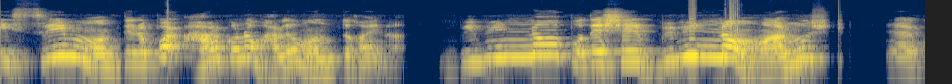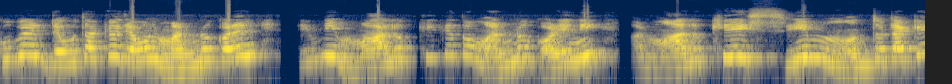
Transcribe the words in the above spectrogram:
এই শ্রীম মন্ত্রের ওপর আর কোনো ভালো মন্ত্র হয় না। বিভিন্ন প্রদেশের বিভিন্ন মানুষ কুবের দেবতাকেও যেমন মান্য করেন, তেমনি মা লক্ষ্মীকে তো মান্য করেনি আর মা লক্ষ্মীর এই শ্রীম মন্ত্রটাকে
